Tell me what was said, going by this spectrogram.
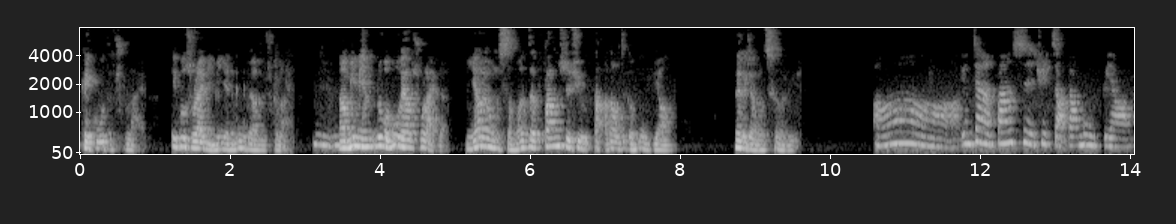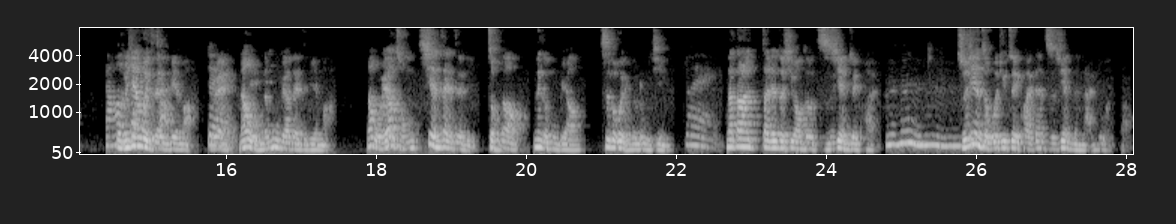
可以估得出来了，一估出来，你明年的目标就出来了。嗯，那明年如果目标出来了，你要用什么的方式去达到这个目标？那个叫做策略。哦，用这样的方式去找到目标，然后我们现在位置在这边嘛，对不对对？然后我们的目标在这边嘛，那我要从现在这里走到那个目标，是不是会有一个路径？对，那当然，大家都希望说直线最快，嗯哼嗯哼嗯哼，直线走过去最快，但直线的难度很高，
